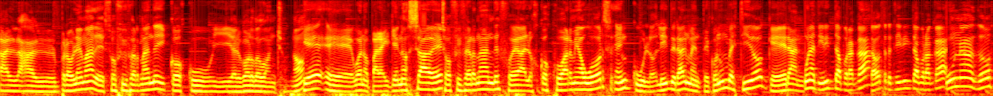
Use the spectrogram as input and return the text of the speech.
al, problema de Sofi Fernández y Coscu y el gordo Goncho, ¿no? Que, eh, bueno, para el que no sabe, Sofi Fernández fue a los Coscu Army Awards en culo, literalmente, con un vestido que eran una tirita por acá, la otra tirita por acá, una, dos,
